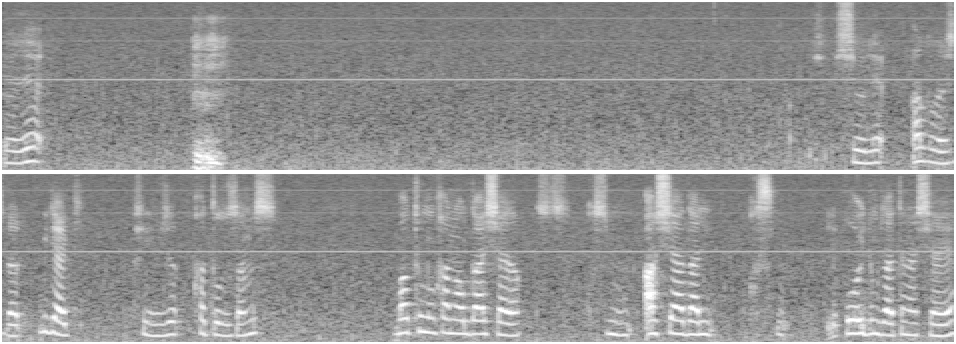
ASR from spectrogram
Böyle şöyle arkadaşlar bir dahaki şeyimize katılırsanız Batu'nun kanalda aşağıda kısmı aşağıda kısmı koydum zaten aşağıya.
